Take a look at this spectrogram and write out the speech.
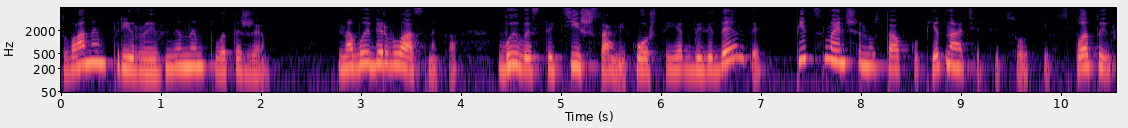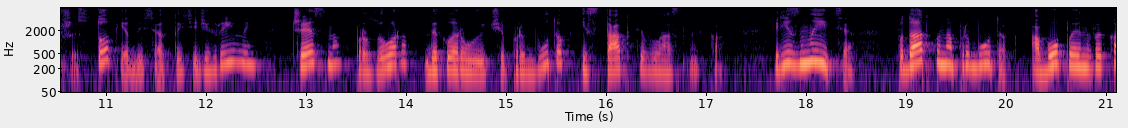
званим прирівненим платежем. На вибір власника вивести ті ж самі кошти, як дивіденди, під зменшену ставку 15%, сплативши 150 тисяч гривень, чесно, прозоро декларуючи прибуток і статки власника. Різниця податку на прибуток або ПНВК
